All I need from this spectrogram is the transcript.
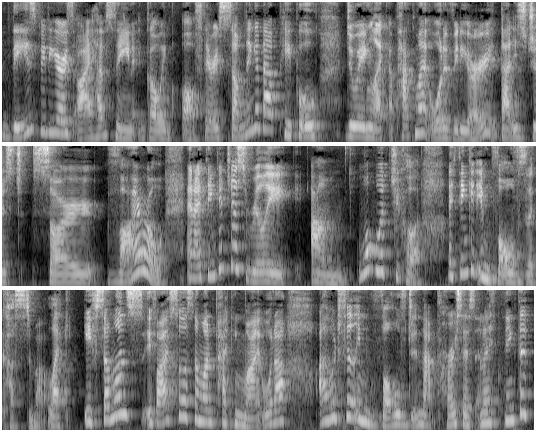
these videos I have seen going off. There is something about people doing like a pack my order video that is just so viral. And I think it just really um what would you call it? I think it involves the customer. Like if someone's if I saw someone packing my order, I would feel involved in that process and I think that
